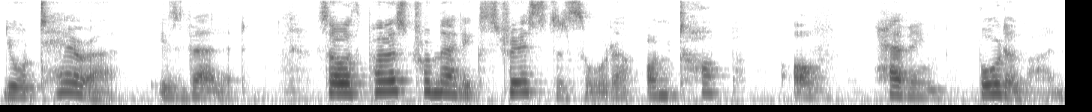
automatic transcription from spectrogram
Your terror is valid. So with post-traumatic stress disorder on top of having borderline,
